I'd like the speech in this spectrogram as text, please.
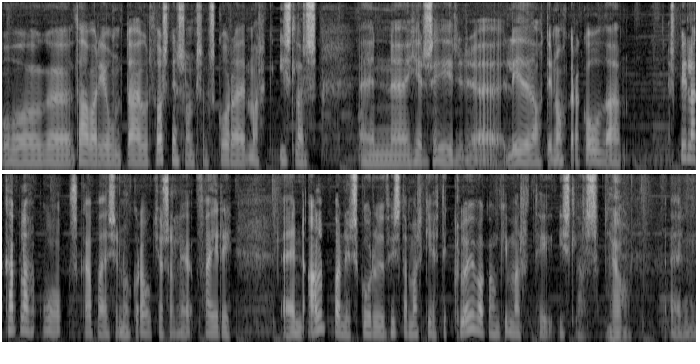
og uh, það var Jón Dagur Þorstinsson sem skoraði mark Íslands. En uh, hér segir uh, liðið átti nokkra góða spilakabla og skapaði sér nokkur ákjásalega færi. En Albanir skoruðu fyrsta marki eftir klauvagangi mark til Íslands. Já. en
